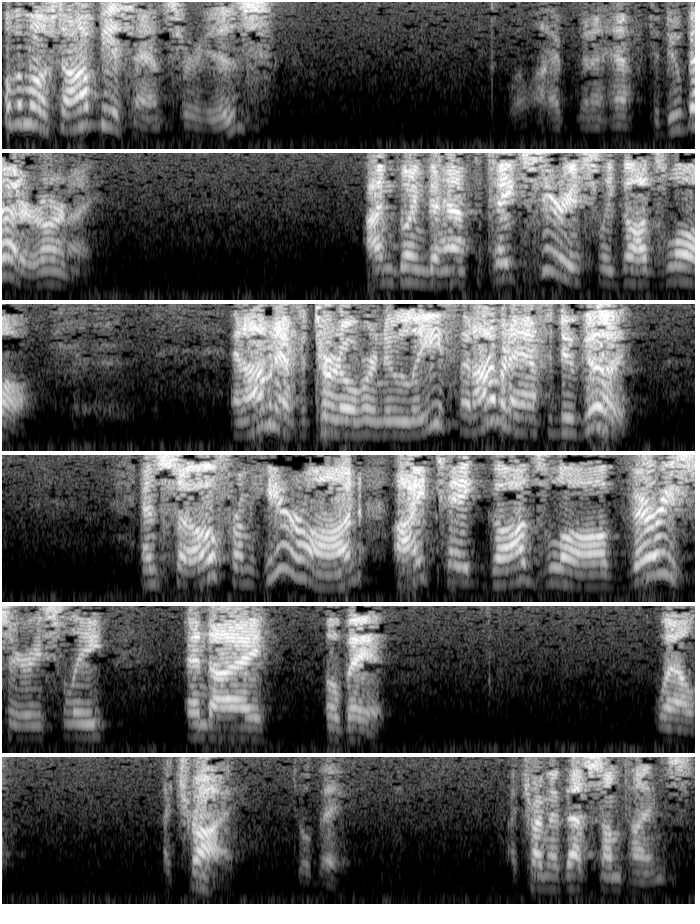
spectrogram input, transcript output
Well, the most obvious answer is, I'm going to have to do better, aren't I? I'm going to have to take seriously God's law. And I'm going to have to turn over a new leaf, and I'm going to have to do good. And so, from here on, I take God's law very seriously, and I obey it. Well, I try to obey it. I try my best sometimes,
